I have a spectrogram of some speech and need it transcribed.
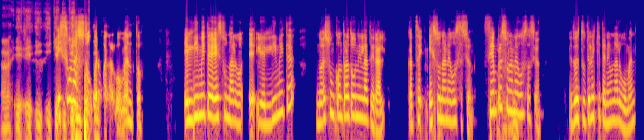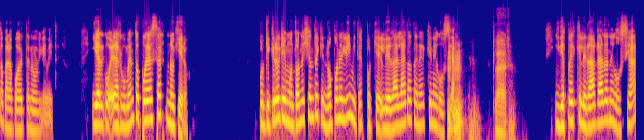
ah, eh, eh, y, y que, y Es que es una súper buen argumento. El límite es un algo el el límite no es un contrato unilateral, ¿cachai? Es una negociación. Siempre es una negociación. Entonces, tú tienes que tener un argumento para poder tener un límite. Y el argumento puede ser: "No quiero". Porque creo que hay un montón de gente que no pone límites porque le da lata tener que negociar. Claro, Y después que le da lata negociar,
